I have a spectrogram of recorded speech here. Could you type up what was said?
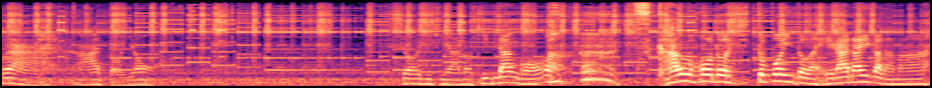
うわあと4正直あのきびだんご。使うほどヒットポイントが減らないからな。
